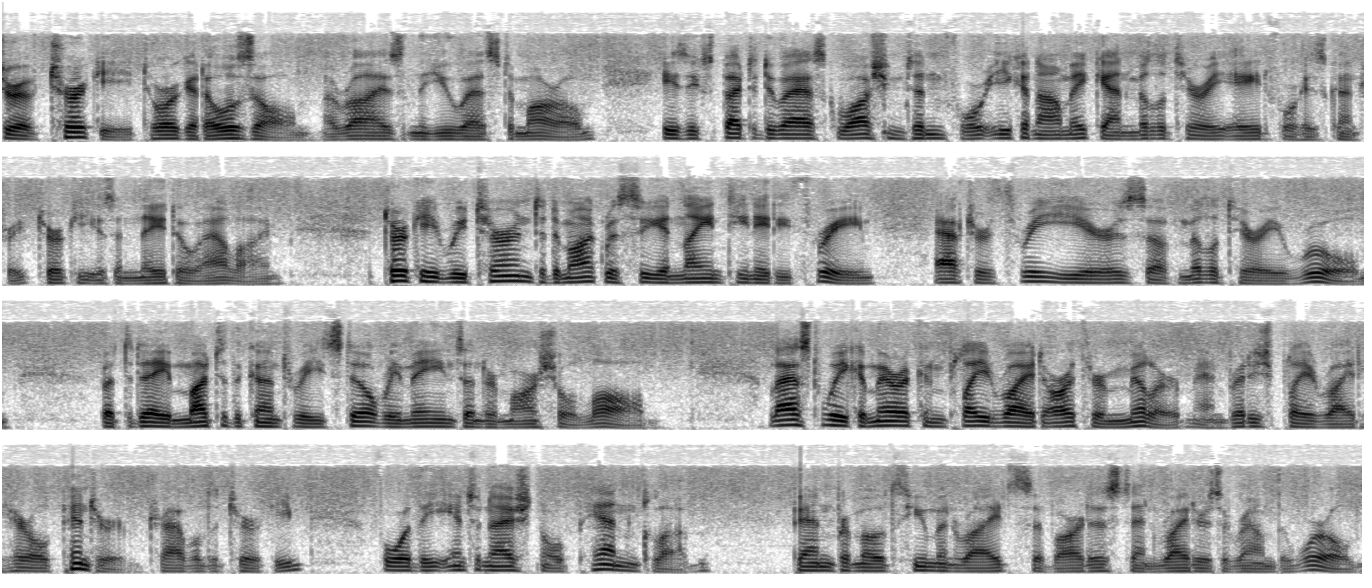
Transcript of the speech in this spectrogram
Minister of Turkey, Turgut Özal, arrives in the U.S. tomorrow. He's expected to ask Washington for economic and military aid for his country. Turkey is a NATO ally. Turkey returned to democracy in 1983 after three years of military rule, but today much of the country still remains under martial law. Last week, American playwright Arthur Miller and British playwright Harold Pinter traveled to Turkey for the International PEN Club. PEN promotes human rights of artists and writers around the world.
